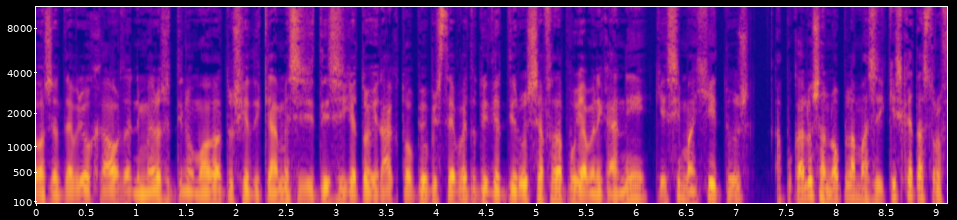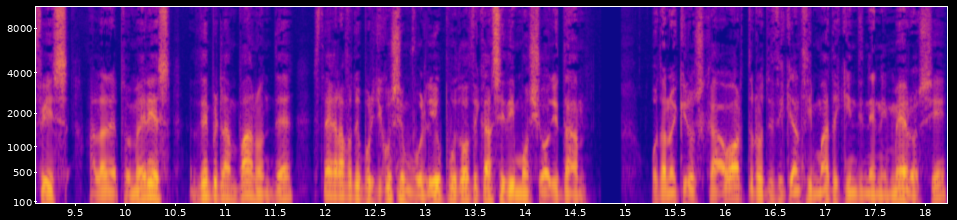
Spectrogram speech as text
Τον Σεπτέμβριο, ο Χάουαρτ ενημέρωσε την ομάδα του σχετικά με συζητήσεις για το Ιράκ, το οποίο πιστεύετε ότι διατηρούσε αυτά που οι Αμερικανοί και οι σύμμαχοί τους αποκαλούσαν όπλα μαζικής καταστροφής, αλλά λεπτομέρειες δεν περιλαμβάνονται στα έγγραφα του Υπουργικού Συμβουλίου που δόθηκαν στη δημοσιότητα. Όταν ο κύριος Χάουαρτ ρωτήθηκε αν θυμάται εκείνη την ενημέρωση,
